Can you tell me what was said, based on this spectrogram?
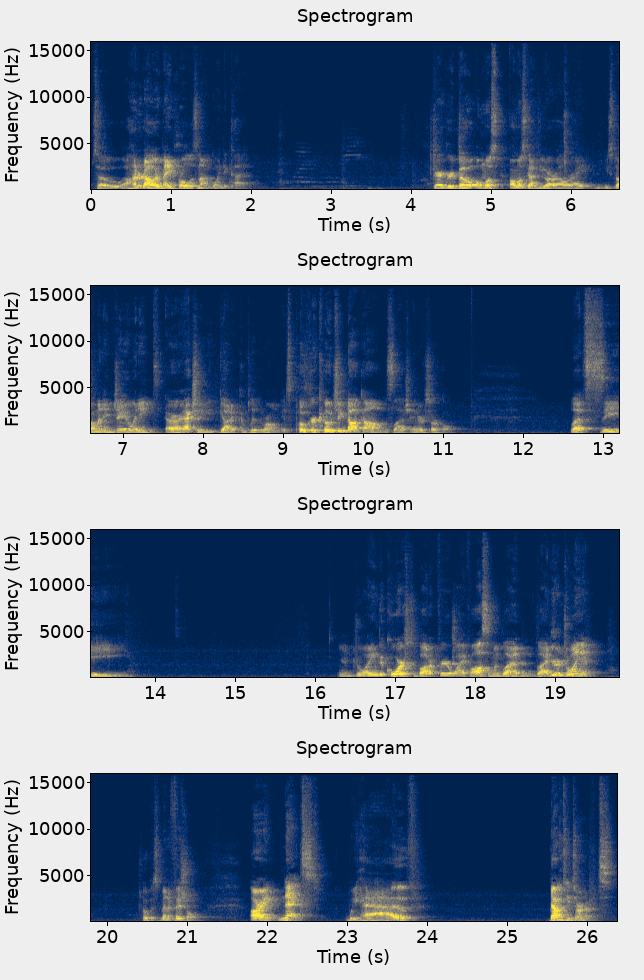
so a hundred dollar bankroll is not going to cut it. Gregory Bow almost almost got the URL right. You spell my name J O N E, or actually you got it completely wrong. It's pokercoaching.com slash inner circle. Let's see. You're enjoying the course. You bought it for your wife. Awesome. I'm glad glad you're enjoying it. Hope it's beneficial. All right, next we have bounty tournaments.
